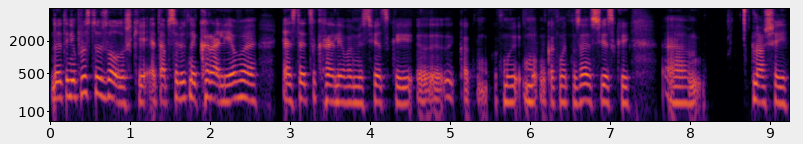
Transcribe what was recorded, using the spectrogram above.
Но это не просто Золушки, это абсолютно королевы и остаются королевами светской, э, как, как, мы, как мы это называем, светской нашей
